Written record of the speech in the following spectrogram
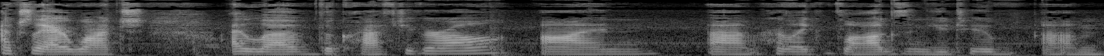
Actually, I watch, I love The Crafty Girl on um, her like vlogs and YouTube um,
